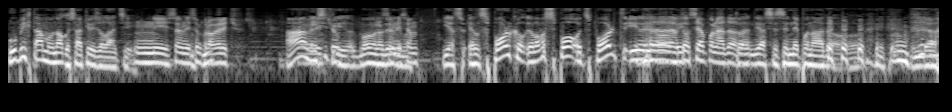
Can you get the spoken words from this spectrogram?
ubih tamo mnogo sati u izolaciji. Nisam, nisam, provjerit ću. A, nisi ti, moram da vidimo. nisam. Jel, su- jel sporkle, jel ovo spo od sport ili... Da, da, ovaj, to se ja ponadao, To, da. ja sam se ne ponadao. da.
